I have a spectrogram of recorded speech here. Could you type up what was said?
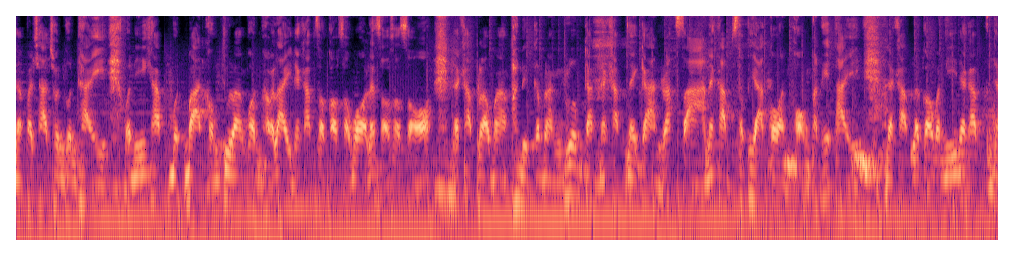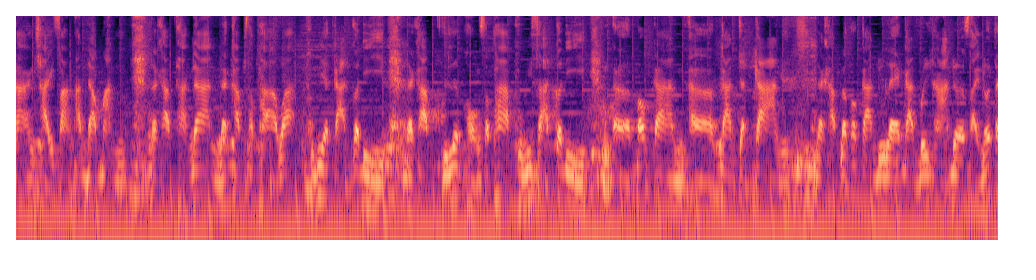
นะประชาชนคนไทย วันนี้ครับบทบาทของจุฬาลงกรณ์มหาวิทยาลัยนะครับ สกสว และสสสนะครับเรามาผนึกกำลังร่วมกันนะครับในการรักษานะครับทรัพยากรของประเทศไทยนะครับแล้วก็วันนี้นะครับทางชายฝั่งอันดามันนะครับทางด้านนะครับสภาวะภูมิอากาศก็ดีนะครับในเรื่องของสภาพภูมิศาสตร์ก็ดีต้องการการจัดการนะครับแล้วก็การดูแลการบริหารโดยอาศัยนวัต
